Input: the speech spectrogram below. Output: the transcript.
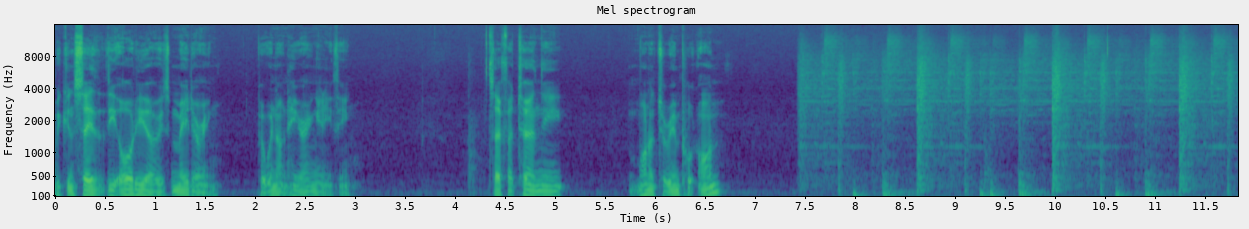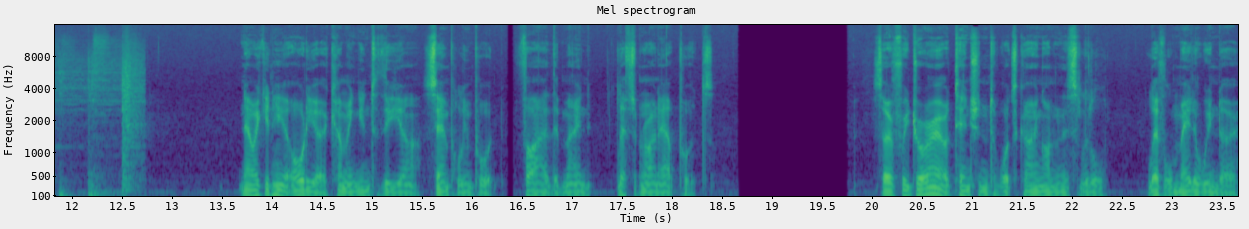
we can see that the audio is metering, but we're not hearing anything. So if I turn the monitor input on, now we can hear audio coming into the uh, sample input via the main left and right outputs. So if we draw our attention to what's going on in this little level meter window,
